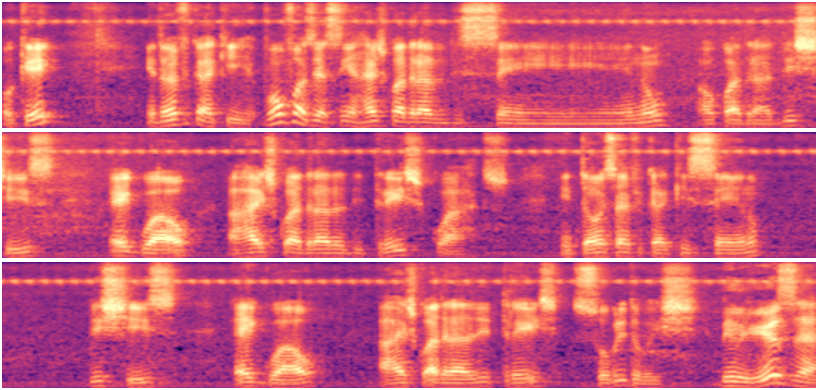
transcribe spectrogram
ok? Então vai ficar aqui, vamos fazer assim, a raiz quadrada de seno ao quadrado de x é igual a raiz quadrada de 3 quartos. Então isso vai ficar aqui seno de x é igual a raiz quadrada de 3 sobre 2. Beleza?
